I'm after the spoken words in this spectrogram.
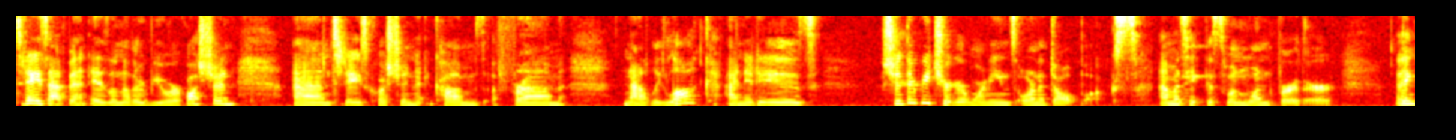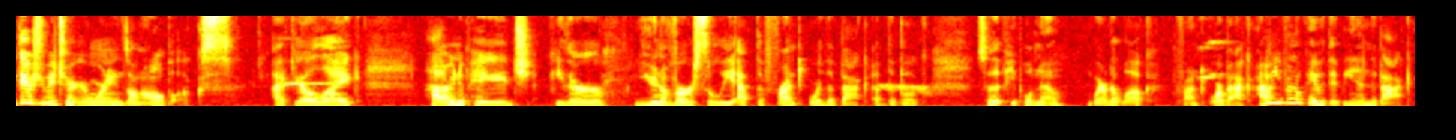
Today's Advent is another viewer question and today's question comes from Natalie Locke and it is should there be trigger warnings on adult books? I'm gonna take this one one further. I think there should be trigger warnings on all books. I feel like having a page either universally at the front or the back of the book so that people know where to look front or back. I'm even okay with it being in the back.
